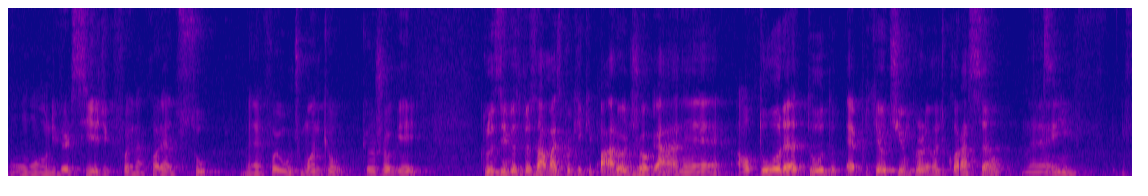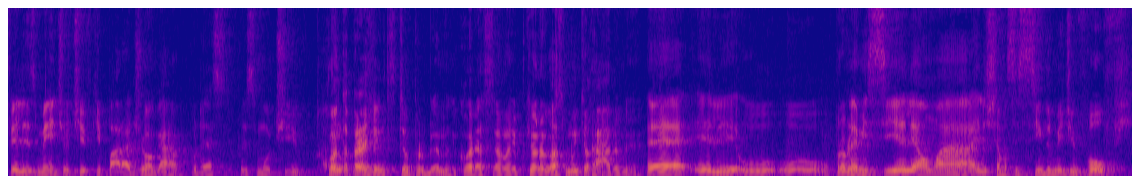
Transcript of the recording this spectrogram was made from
uma universidade que foi na Coreia do Sul, né? Foi o último ano que eu, que eu joguei. Inclusive os pessoal, ah, mas por que, que parou de jogar, né? Altura, tudo, é porque eu tinha um problema de coração, né? Sim. Infelizmente eu tive que parar de jogar por esse, por esse motivo. Conta pra gente esse teu problema de coração aí, porque é um negócio muito raro, né? É, ele, o, o, o problema em si, ele é uma, ele chama-se síndrome de Wolff,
